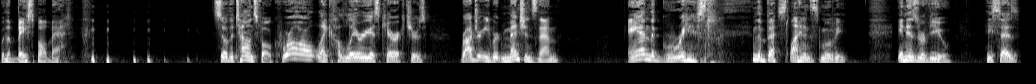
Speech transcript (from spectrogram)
with a baseball bat. so the townsfolk, who are all like hilarious caricatures, Roger Ebert mentions them, and the greatest and the best line in this movie in his review. He says,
